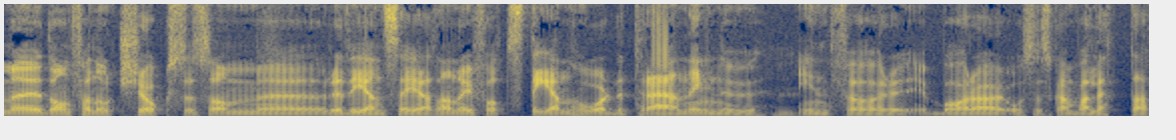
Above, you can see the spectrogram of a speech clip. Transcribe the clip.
med Don Fanucci också som uh, Redén säger att han har ju fått stenhård träning nu mm. inför bara och så ska han bara lätta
